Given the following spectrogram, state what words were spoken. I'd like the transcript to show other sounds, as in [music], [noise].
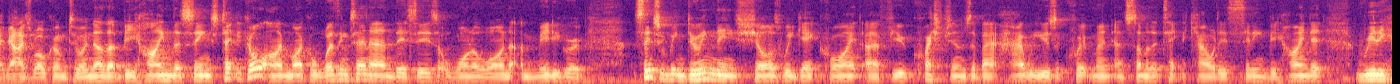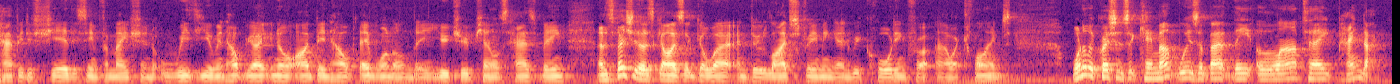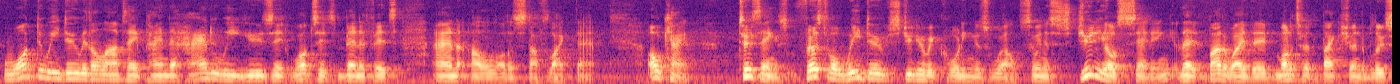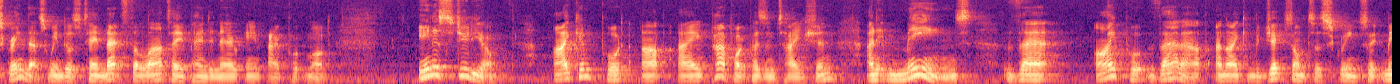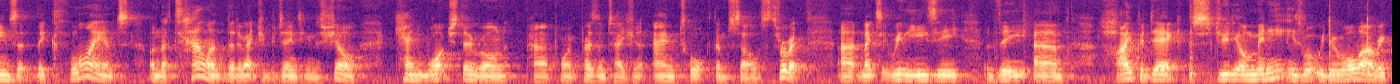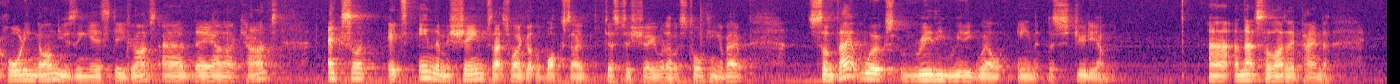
Hi guys, welcome to another behind the scenes technical. I'm Michael Worthington and this is 101 Media Group. Since we've been doing these shows, we get quite a few questions about how we use equipment and some of the technicalities sitting behind it. Really happy to share this information with you and help you out. You know, I've been helped, everyone on the YouTube channels has been, and especially those guys that go out and do live streaming and recording for our clients. One of the questions that came up was about the Latte Panda. What do we do with a Latte Panda? How do we use it? What's its benefits? And a lot of stuff like that. Okay, Two things. First of all, we do studio recording as well. So in a studio setting, they, by the way, the monitor at the back showing the blue screen, that's Windows 10. That's the Latte Panda now in output mode. In a studio, I can put up a PowerPoint presentation, and it means that I put that up and I can project it onto the screen. So it means that the clients and the talent that are actually presenting the show can watch their own PowerPoint presentation and talk themselves through it uh, makes it really easy. The um, Hyperdeck Studio Mini is what we do all our recording on using SD drives. Uh, they are cards. Excellent. It's in the machine, so that's why I got the box out, just to show you what I was talking about. So that works really, really well in the studio. Uh, and that's the Latte Panda.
